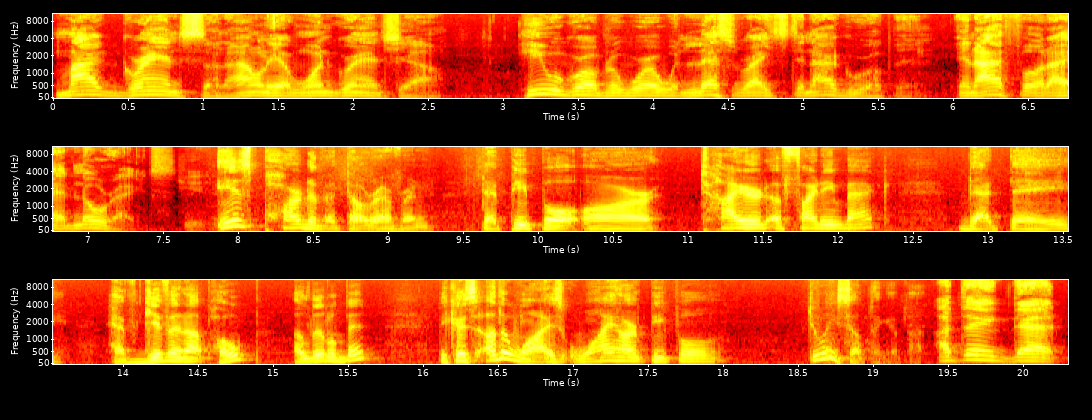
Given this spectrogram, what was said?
my grandson, I only have one grandchild, he will grow up in a world with less rights than I grew up in. And I thought I had no rights. Is part of it, though, Reverend, that people are tired of fighting back, that they have given up hope a little bit? Because otherwise, why aren't people doing something about it? I think that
